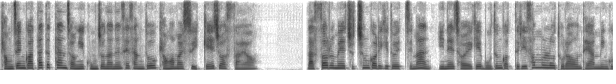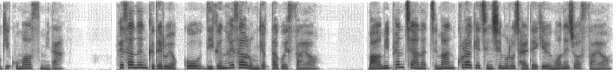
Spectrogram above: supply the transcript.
경쟁과 따뜻한 정이 공존하는 세상도 경험할 수 있게 해주었어요. 낯설음에 주춤거리기도 했지만 이내 저에게 모든 것들이 선물로 돌아온 대한민국이 고마웠습니다. 회사는 그대로였고 닉은 회사를 옮겼다고 했어요. 마음이 편치 않았지만 쿨하게 진심으로 잘 되길 응원해 주었어요.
